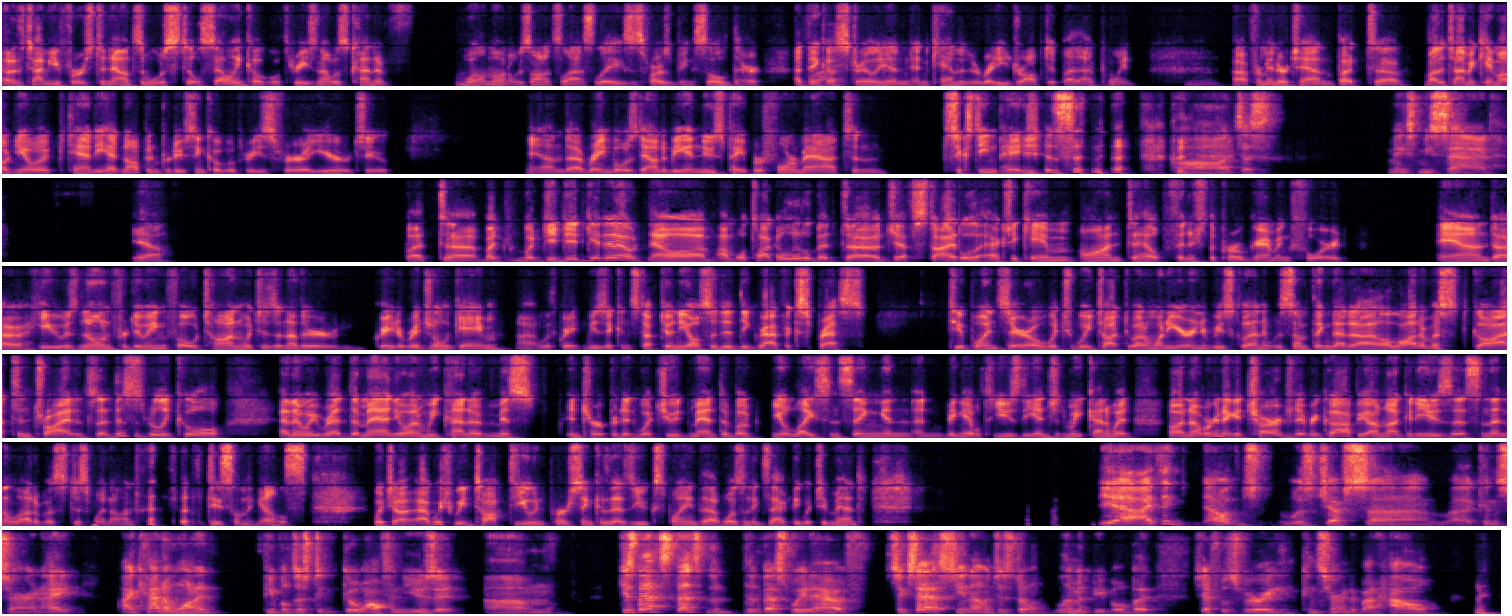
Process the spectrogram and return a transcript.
at the time you first announced it, was still selling Coco threes, and that was kind of well known. It was on its last legs as far as being sold there. I think Right. Australia and, and Canada already dropped it by that point Mm. uh, from Intertan. But uh, by the time it came out, you know, Tandy had not been producing Coco threes for a year or two, and uh, Rainbow was down to being in newspaper format and 16 pages. Oh, it just makes me sad. Yeah. But uh, but but you did get it out. Now um, um, we'll talk a little bit. Uh, Jeff Steidel actually came on to help finish the programming for it, and uh, he was known for doing Photon, which is another great original game uh, with great music and stuff too. And he also did the Graph Express 2.0, which we talked about in one of your interviews, Glen. It was something that uh, a lot of us got and tried and said this is really cool. And then we read the manual and we kind of misinterpreted what you had meant about you know licensing and, and being able to use the engine. We kind of went, oh no, we're going to get charged every copy. I'm not going to use this. And then a lot of us just went on to do something else, which I, I wish we'd talked to you in person because as you explained, that wasn't exactly what you meant. Yeah, I think that was, was Jeff's uh, uh, concern. I I kind of wanted people just to go off and use it um, because that's that's the, the best way to have success. You know, just don't limit people. But Jeff was very concerned about how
